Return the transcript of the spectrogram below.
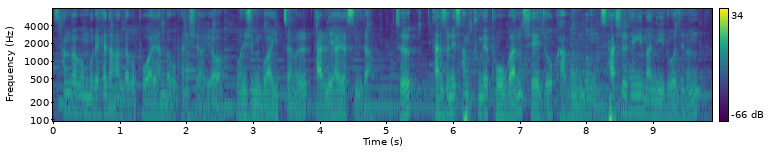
상가 건물에 해당한다고 보아야 한다고 판시하여 원심과 입장을 달리하였습니다. 즉 단순히 상품의 보관, 제조, 가공 등 사실 행위만이 이루어지는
